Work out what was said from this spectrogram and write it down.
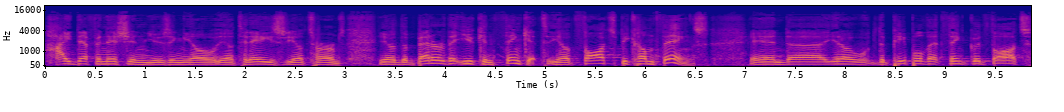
high definition, using you know, you know today's you know terms. You know, the better that you can think it. You know, thoughts become things, and uh, you know the people that think good thoughts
